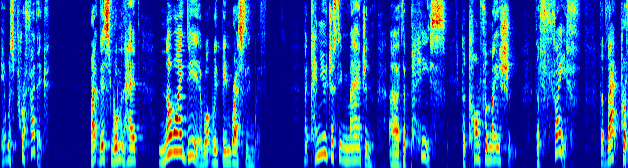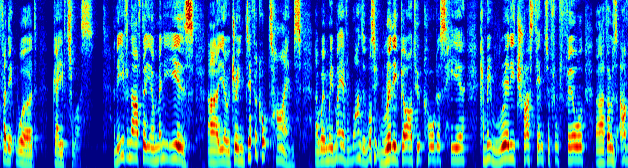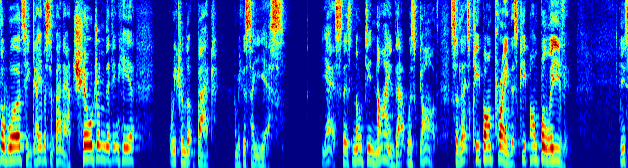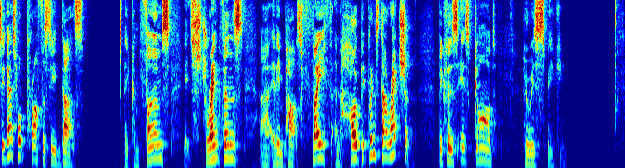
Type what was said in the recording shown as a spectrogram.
It was prophetic, right? This woman had no idea what we'd been wrestling with. But can you just imagine uh, the peace, the confirmation, the faith that that prophetic word gave to us. And even after you know many years, uh, you know during difficult times, uh, when we may have wondered, was it really God who called us here? Can we really trust Him to fulfill uh, those other words He gave us about our children living here? We can look back and we can say yes. Yes, there's no denying that was God. So let's keep on praying. Let's keep on believing. And you see, that's what prophecy does. It confirms, it strengthens, uh, it imparts faith and hope. It brings direction because it's God who is speaking.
